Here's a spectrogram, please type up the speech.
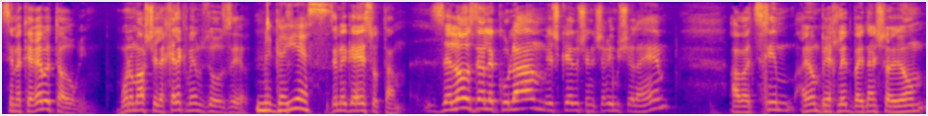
זה מקרב את ההורים. בוא נאמר שלחלק מהם זה עוזר. מגייס. זה מגייס אותם. זה לא עוזר לכולם, יש כאלו שנשארים משלהם, אבל צריכים היום בהחלט בעידן של היום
